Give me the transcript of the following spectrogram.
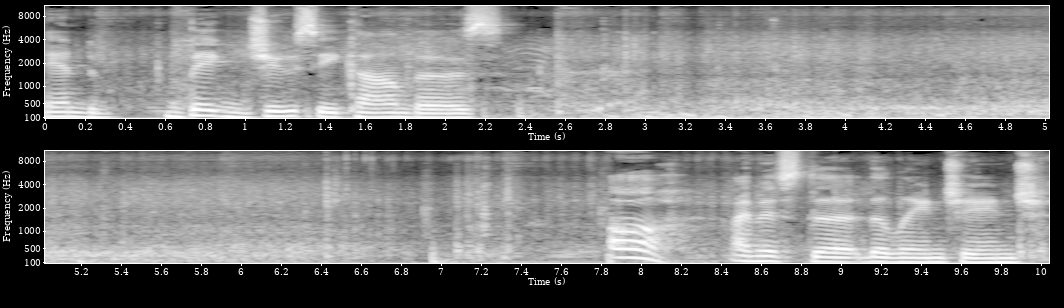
And big juicy combos. Oh, I missed the, the lane change.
